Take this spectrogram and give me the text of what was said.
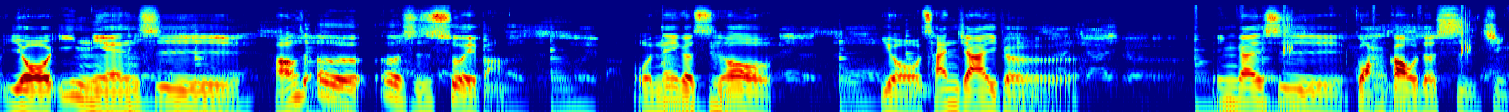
有一年是好像是二二十岁吧，我那个时候有参加一个应该是广告的试镜，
